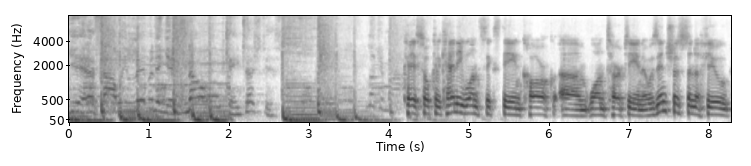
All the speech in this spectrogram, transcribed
Yeah, that's how we living, and you know, can't touch this. Okay, so Kilkenny 116, Cork um, 113. It was interesting a few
